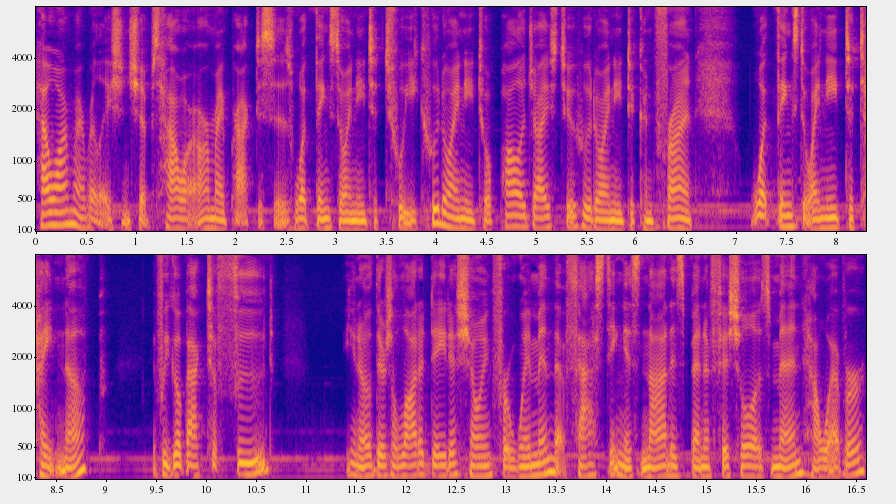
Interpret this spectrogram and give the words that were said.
How are my relationships? How are my practices? What things do I need to tweak? Who do I need to apologize to? Who do I need to confront? What things do I need to tighten up? If we go back to food, you know, there's a lot of data showing for women that fasting is not as beneficial as men. However,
